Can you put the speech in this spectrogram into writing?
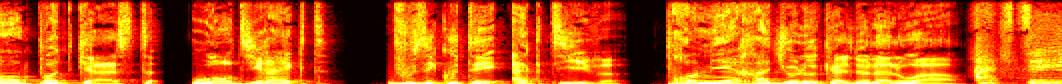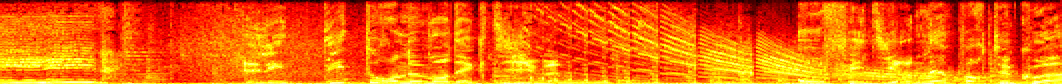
En podcast ou en direct, vous écoutez Active, première radio locale de la Loire. Active. Les détournements d'Active. On fait dire n'importe quoi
